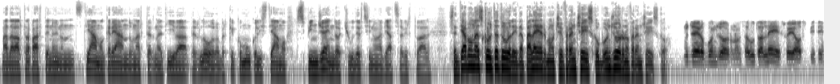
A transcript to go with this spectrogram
ma dall'altra parte noi non stiamo creando un'alternativa per loro perché comunque li stiamo spingendo a chiudersi in una piazza virtuale. Sentiamo un ascoltatore da Palermo, c'è Francesco, buongiorno Francesco. Ruggero, buongiorno, un saluto a lei e ai suoi ospiti.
